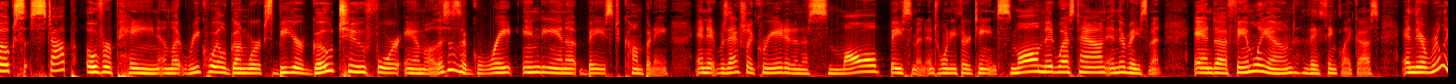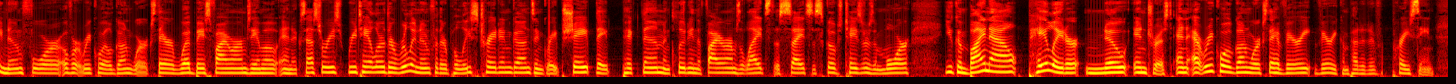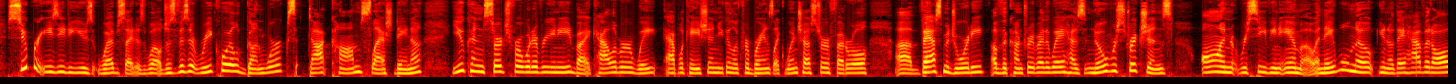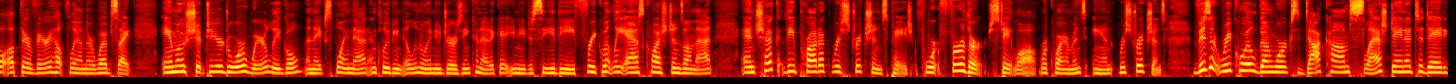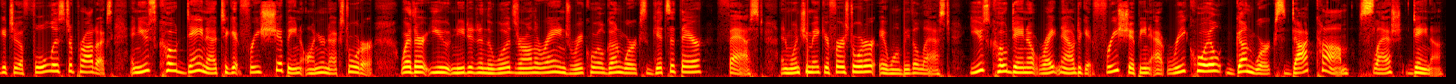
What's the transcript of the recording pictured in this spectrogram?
Folks, stop overpaying and let Recoil Gunworks be your go to for ammo. This is a great Indiana based company, and it was actually created in a small basement in 2013. Small Midwest town in their basement and uh, family owned. They think like us, and they're really known for over at Recoil Gunworks. They're web-based firearms, ammo, and accessories retailer. They're really known for their police trade-in guns in great shape. They pick them, including the firearms, the lights, the sights, the scopes, tasers, and more. You can buy now, pay later, no interest. And at Recoil Gunworks, they have very, very competitive pricing. Super easy to use website as well. Just visit recoilgunworks.com slash Dana. You can search for whatever you need by caliber, weight, application. You can look for brands like Winchester, Federal. Uh, vast majority of the country, by the way, has no restrictions on receiving ammo. And they will note, you know, they have it all up there very helpfully on their website. Ammo shipped to your door where legal, and they explain that, including Illinois, New Jersey, and Connecticut. You need to see the frequently asked questions on that and check the product restrictions page for further state law requirements and restrictions. Visit recoilgunworks.com slash Dana today to get you a full list of products and use code Dana to get free shipping on your next order. Whether you need it in the woods or on the range, Recoil Gunworks gets it there fast. And once you make your first order, it won't be the last. Use code Dana right now to get free shipping at recoilgunworks.com slash Dana.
